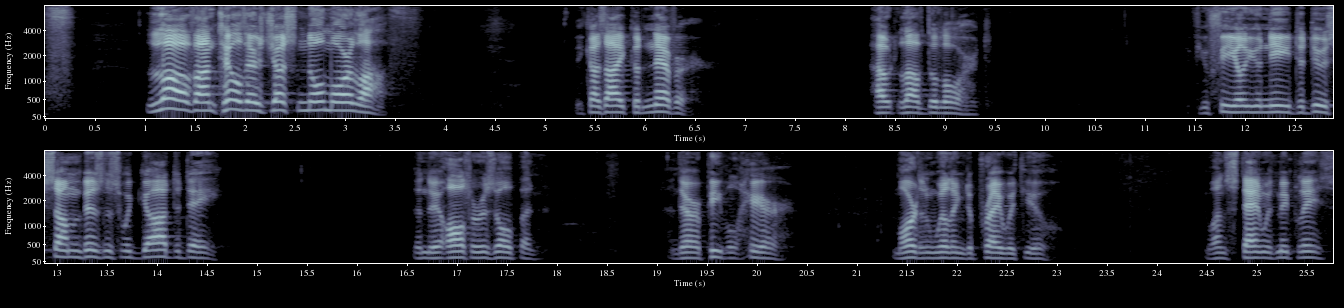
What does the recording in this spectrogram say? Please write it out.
love until there's just no more love because I could never outlove the Lord. If you feel you need to do some business with God today, then the altar is open. And there are people here more than willing to pray with you. You want to stand with me, please?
